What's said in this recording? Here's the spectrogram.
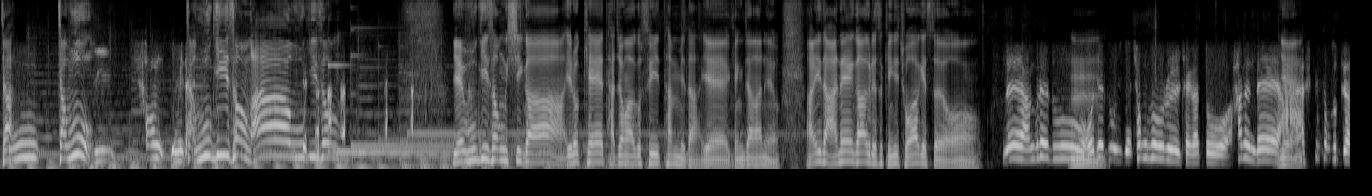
자, 우, 자, 우! 이성입니다. 자, 우기성! 아, 우기성! 예, 우기성 씨가 이렇게 다정하고 스윗합니다. 예, 굉장하네요. 아니, 아내가 그래서 굉장히 좋아하겠어요. 네, 안 그래도 음. 어제도 이제 청소를 제가 또 하는데 예. 아 스팀 청소가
